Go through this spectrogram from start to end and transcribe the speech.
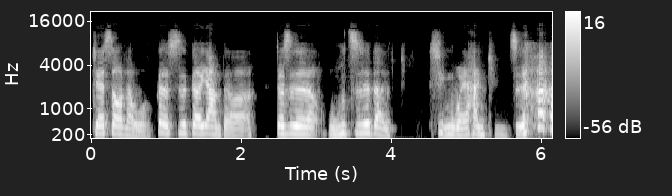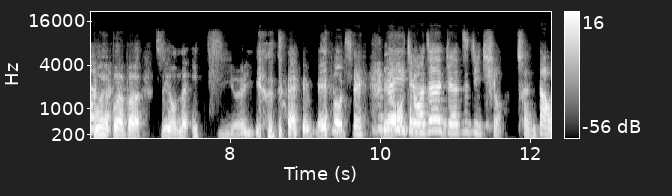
接受了我各式各样的就是无知的。行为和举止，不会不会不会，只有那一集而已。对，没有 对，那一集我真的觉得自己蠢蠢到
